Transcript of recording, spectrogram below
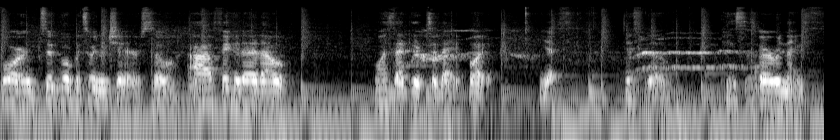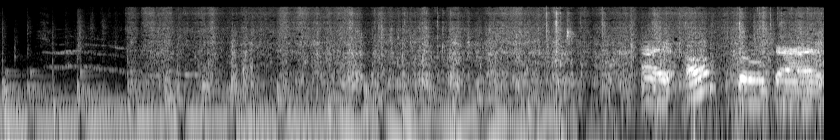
for to go between the chairs so I'll figure that out once I get to that but yes this little piece is very nice. I also got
